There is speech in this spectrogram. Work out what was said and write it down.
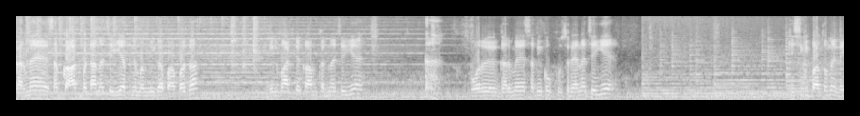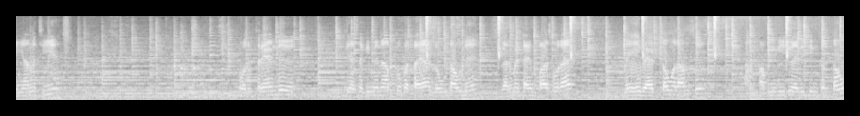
घर में सबका हाथ बटाना चाहिए अपने मम्मी का पापा का। मिल बांट के काम करना चाहिए। और घर में सभी को खुश रहना चाहिए। किसी की बातों में नहीं आना चाहिए। और फ्रेंड जैसा कि मैंने आपको बताया लॉकडाउन है, घर में टाइम पास हो रहा है। मैं यही बैठता हूँ आराम से, अपनी वीडियो एडिटिंग करता हूँ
